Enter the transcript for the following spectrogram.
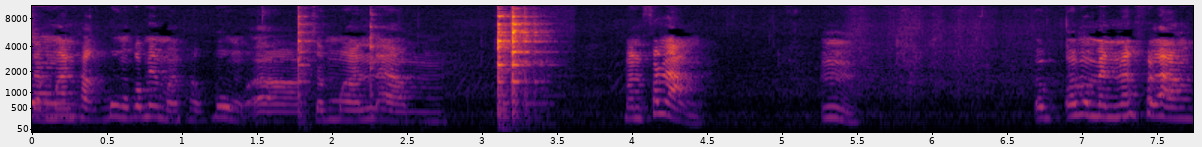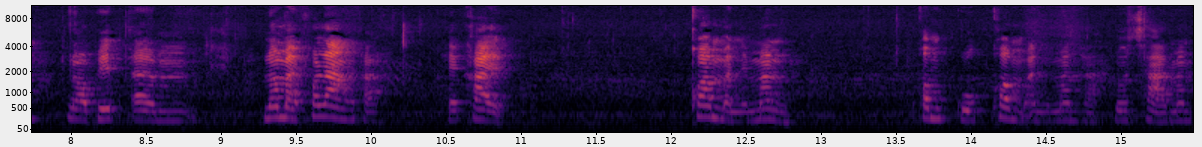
จะเหมือนผักบุ้งก็ไม่เหมือนผักบุ้งเอ่อจะเหมือนเอ่มมันฝรั่ง อืมเออเออมันเป็นมันฝรั่งหน่อพริษเอ่มหน่อไม้ฝรั่งค่ะคล้ายๆความอันนี้มัน ความกรุบความอันนี้มันค่ะ รสชาติมัน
